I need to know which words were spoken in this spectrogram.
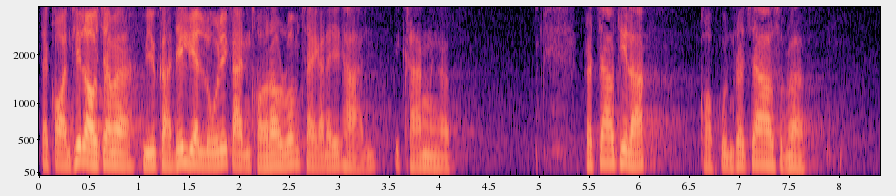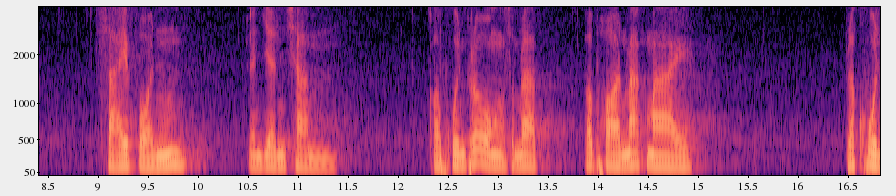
แต่ก่อนที่เราจะมามีโอกาสได้เรียนรู้ด้วยกันขอเราร่วมใจกันอธิษฐานอีกครั้งนะครับ พระเจ้าที่รักขอบคุณพระเจ้าสำหรับสายฝนเย็นเย็นช่ำขอบคุณพระองค์สำหรับพระพรมากมาย พระคุณ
